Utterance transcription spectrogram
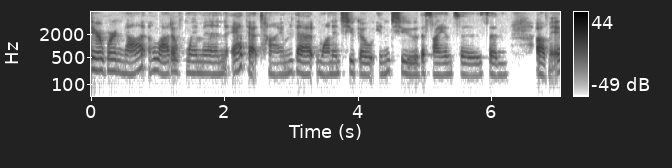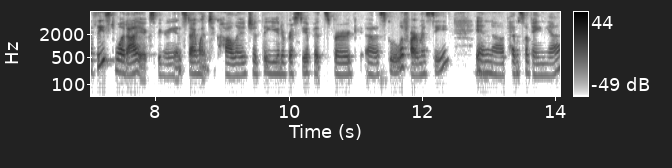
there were not a lot of women at that time that wanted to go into the sciences. And um, at least what I experienced, I went to college at the University of Pittsburgh uh, School of Pharmacy in mm. uh, Pennsylvania.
